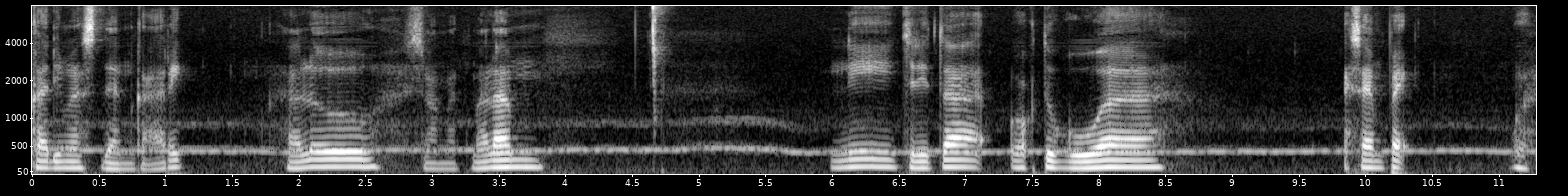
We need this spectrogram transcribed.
Kak Dimas dan Kak Arik. Halo, selamat malam. Ini cerita waktu gua SMP. Wah,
